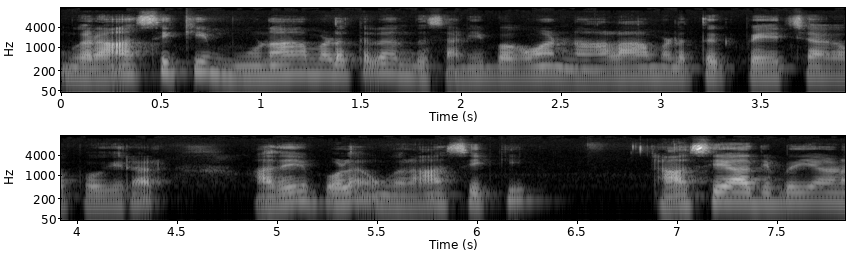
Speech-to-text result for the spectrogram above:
உங்கள் ராசிக்கு மூணாம் இடத்துல இந்த சனி பகவான் நாலாம் இடத்துக்கு பயிற்சியாக போகிறார். அதே போல் உங்கள் ராசிக்கு ராசியாதிபதியான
